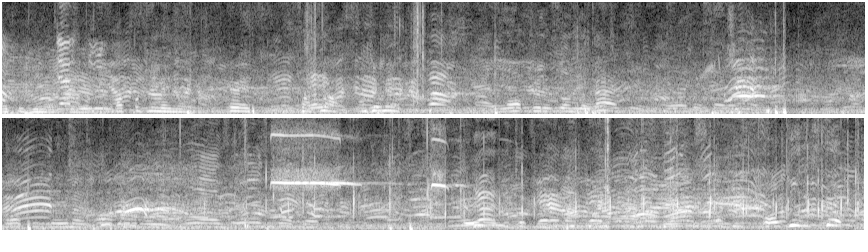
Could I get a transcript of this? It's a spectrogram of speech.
At bakayım. At bakayım Eymen. Evet sakla. Hocam Aferin sana. Ver. Aferin Eymen. Aferin. Gel. Altu işte.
